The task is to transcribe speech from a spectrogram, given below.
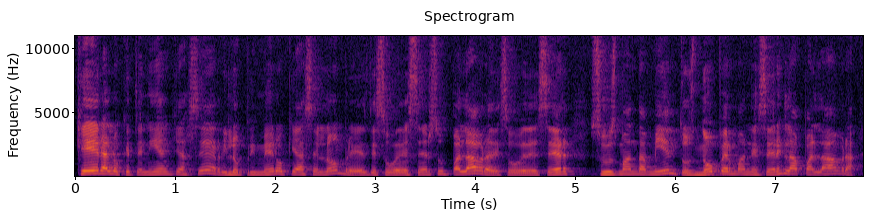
qué era lo que tenían que hacer. Y lo primero que hace el hombre es desobedecer su palabra, desobedecer sus mandamientos, no permanecer en la palabra,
